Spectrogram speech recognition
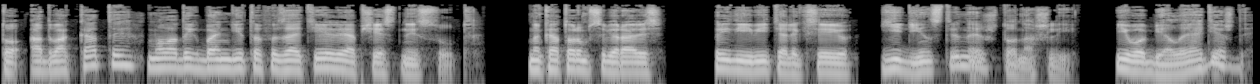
то адвокаты молодых бандитов затеяли общественный суд, на котором собирались предъявить Алексею единственное, что нашли — его белые одежды.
